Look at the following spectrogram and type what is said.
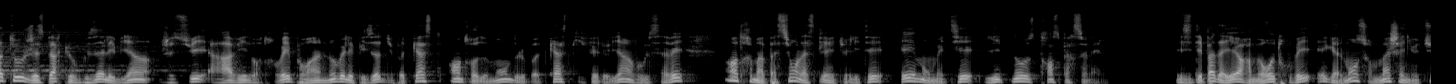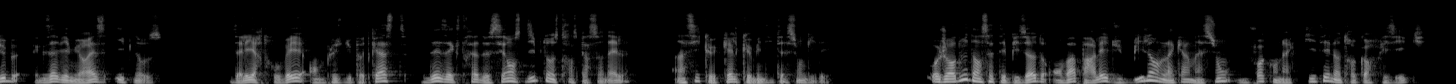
À tous, j'espère que vous allez bien. Je suis ravi de vous retrouver pour un nouvel épisode du podcast Entre deux mondes, le podcast qui fait le lien, vous le savez, entre ma passion, la spiritualité, et mon métier, l'hypnose transpersonnelle. N'hésitez pas d'ailleurs à me retrouver également sur ma chaîne YouTube Xavier Murez Hypnose. Vous allez y retrouver, en plus du podcast, des extraits de séances d'hypnose transpersonnelle, ainsi que quelques méditations guidées. Aujourd'hui, dans cet épisode, on va parler du bilan de l'incarnation une fois qu'on a quitté notre corps physique,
